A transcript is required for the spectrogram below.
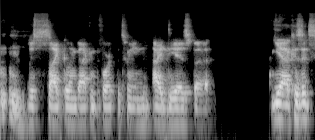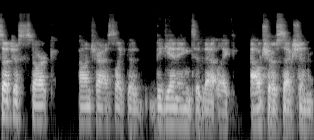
just cycling back and forth between ideas, but yeah, because it's such a stark contrast, like the beginning to that like outro section.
